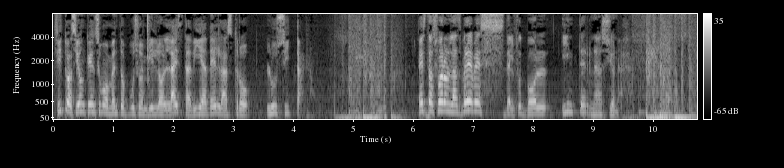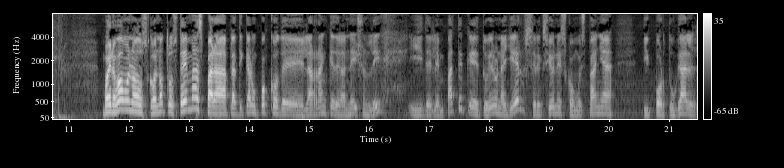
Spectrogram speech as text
situación que en su momento puso en vilo la estadía del astro lusitano. Estas fueron las breves del fútbol internacional. Bueno, vámonos con otros temas para platicar un poco del arranque de la Nation League y del empate que tuvieron ayer selecciones como España y Portugal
